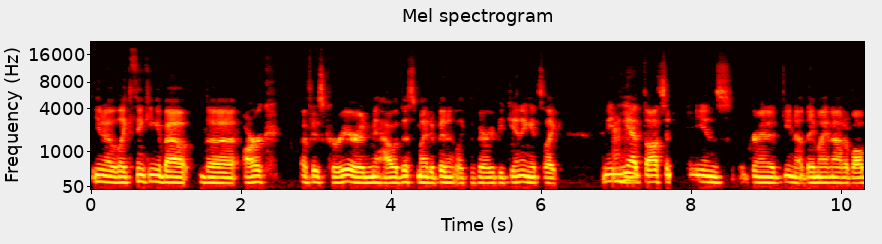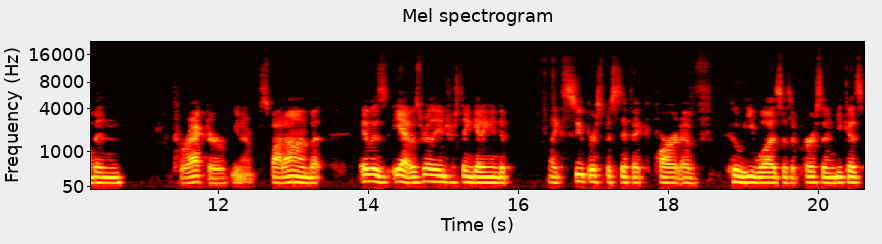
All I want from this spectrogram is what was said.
you know, like thinking about the arc of his career and how this might have been at like the very beginning. It's like, I mean, mm-hmm. he had thoughts and opinions. Granted, you know, they might not have all been correct or you know spot on, but it was yeah, it was really interesting getting into like super specific part of who he was as a person because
